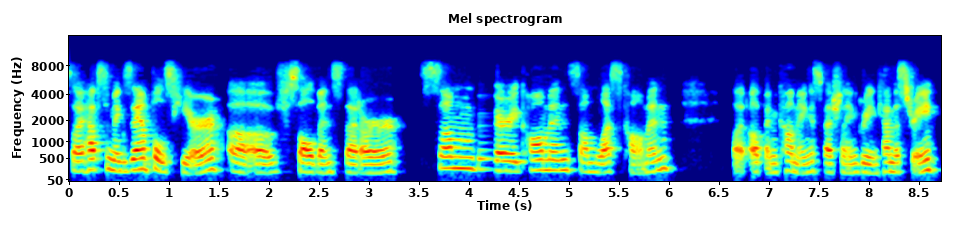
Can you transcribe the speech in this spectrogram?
So I have some examples here of solvents that are some very common, some less common, but up and coming, especially in green chemistry.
